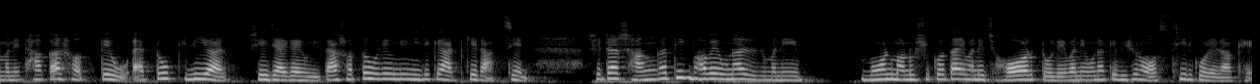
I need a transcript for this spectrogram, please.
মানে থাকা সত্ত্বেও এত ক্লিয়ার সেই জায়গায় উনি। তা সত্ত্বেও যে উনি নিজেকে আটকে রাখছেন, সেটা সাংঘাতিকভাবে ওনার মানে মন মানসিকতায় মানে ঝড় তোলে মানে ওনাকে ভীষণ অস্থির করে রাখে।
